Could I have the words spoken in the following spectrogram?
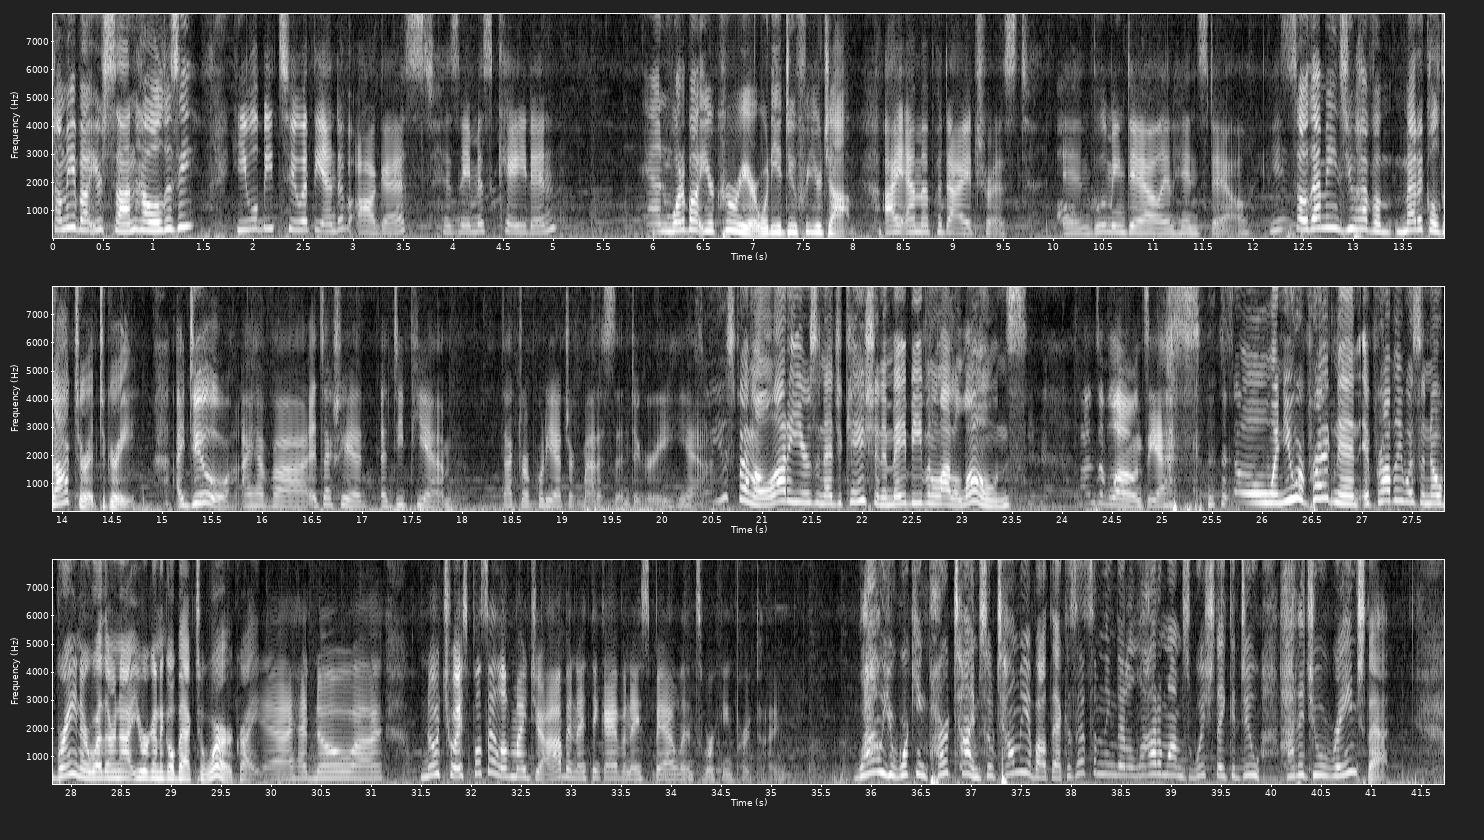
tell me about your son. How old is he? He will be two at the end of August. His name is Caden. And what about your career? What do you do for your job? I am a podiatrist in Bloomingdale and Hinsdale. Yeah. So that means you have a medical doctorate degree. I do. I have, uh, it's actually a, a DPM, Doctor of Podiatric Medicine degree. Yeah. You spent a lot of years in education and maybe even a lot of loans. Tons of loans, yes. So when you were pregnant, it probably was a no-brainer whether or not you were going to go back to work, right? yeah, I had no, uh, no choice. Plus, I love my job, and I think I have a nice balance working part time. Wow, you're working part-time. So tell me about that because that's something that a lot of moms wish they could do. How did you arrange that?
